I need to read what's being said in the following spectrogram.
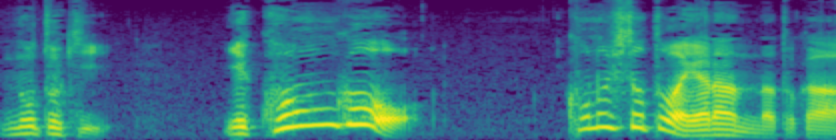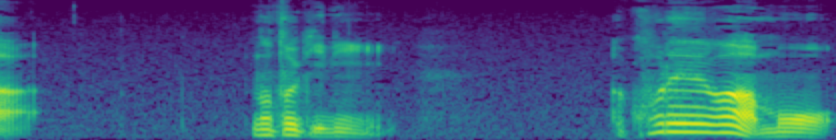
の時、いや、今後、この人とはやらんなとか、の時に、これはもう、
